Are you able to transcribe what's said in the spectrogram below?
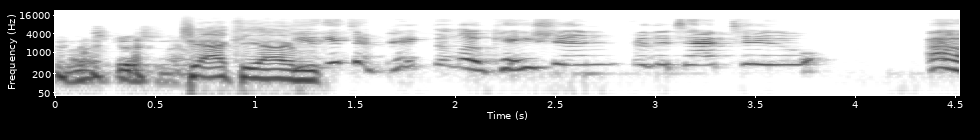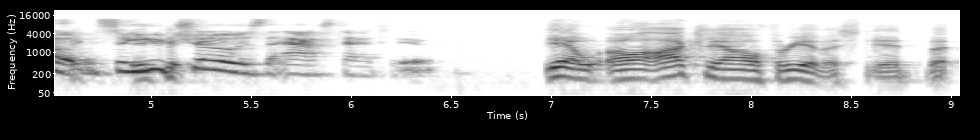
That's good to know. Jackie, I'm you get to pick the location for the tattoo? Oh, It- so you could- chose the ass tattoo. Yeah, well, actually, all three of us did, but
